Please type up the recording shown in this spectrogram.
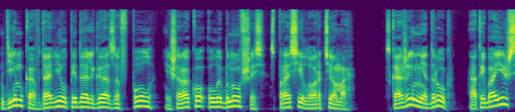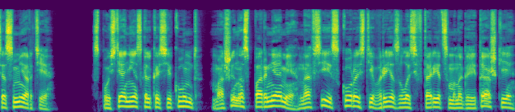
Димка вдавил педаль газа в пол и, широко улыбнувшись, спросил у Артема. «Скажи мне, друг, а ты боишься смерти?» Спустя несколько секунд машина с парнями на всей скорости врезалась в торец многоэтажки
